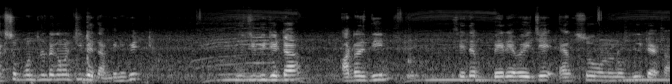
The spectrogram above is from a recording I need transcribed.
একশো পঞ্চান্ন টাকা আমরা কী পেতাম? বেনিফিট টু জিবি ডেটা আঠাশ দিন, সেটা বেড়ে হয়েছে একশো উননব্বই টাকা।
